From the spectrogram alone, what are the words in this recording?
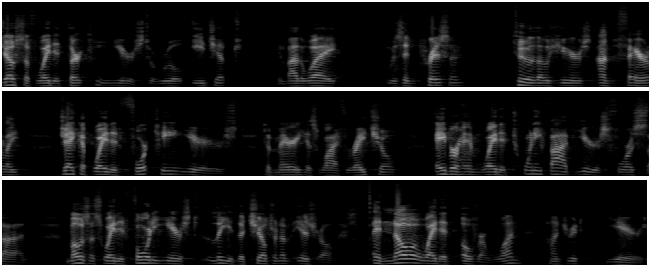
Joseph waited 13 years to rule Egypt. And by the way, was in prison two of those years unfairly. Jacob waited 14 years to marry his wife Rachel. Abraham waited 25 years for a son. Moses waited 40 years to lead the children of Israel. And Noah waited over 100 years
